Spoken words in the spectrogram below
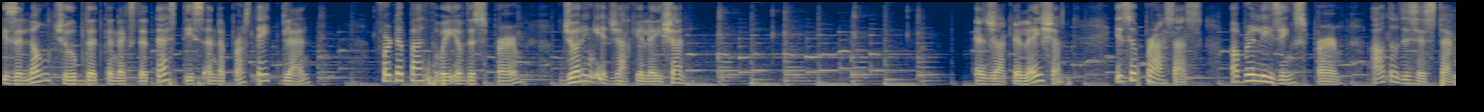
is a long tube that connects the testis and the prostate gland for the pathway of the sperm during ejaculation. Ejaculation is a process of releasing sperm out of the system.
